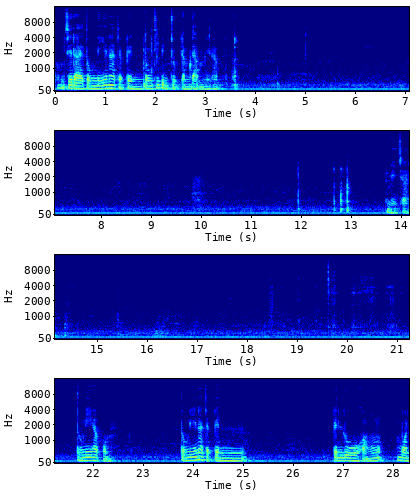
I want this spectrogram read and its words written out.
ผมเสียดายตรงนี้น่าจะเป็นตรงที่เป็นจุดดำๆนี่ครับ ชัดตรงนี้ครับผม ตรงนี้น่าจะเป็น เป็นรูของมวล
